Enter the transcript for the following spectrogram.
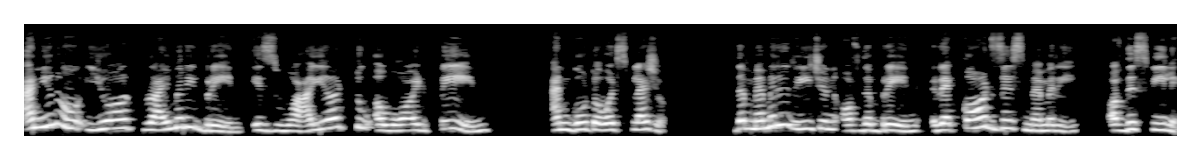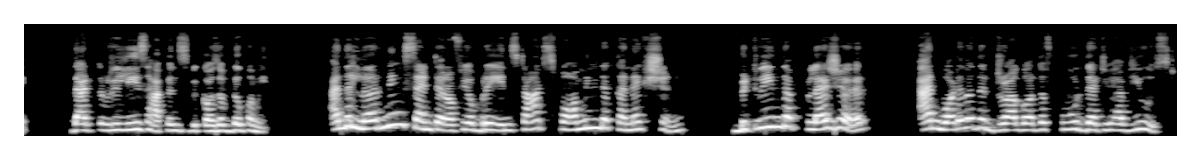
And you know, your primary brain is wired to avoid pain and go towards pleasure. The memory region of the brain records this memory of this feeling that release happens because of dopamine. And the learning center of your brain starts forming the connection between the pleasure and whatever the drug or the food that you have used.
